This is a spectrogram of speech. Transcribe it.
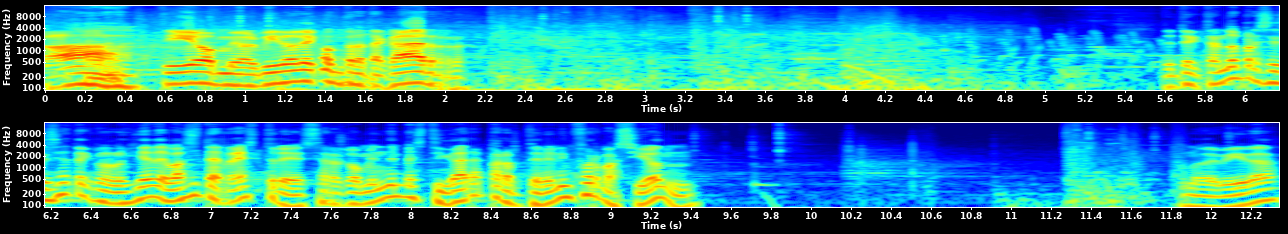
Ah, tío, me olvido de contraatacar. Detectando presencia de tecnología de base terrestre Se recomienda investigar para obtener información de vida.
